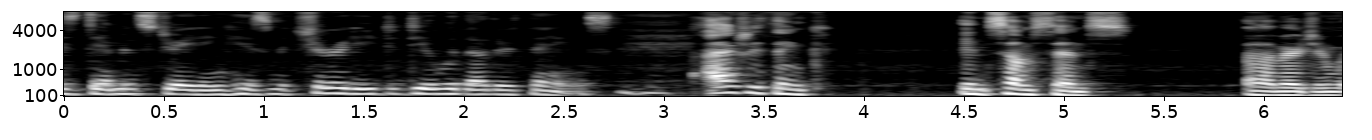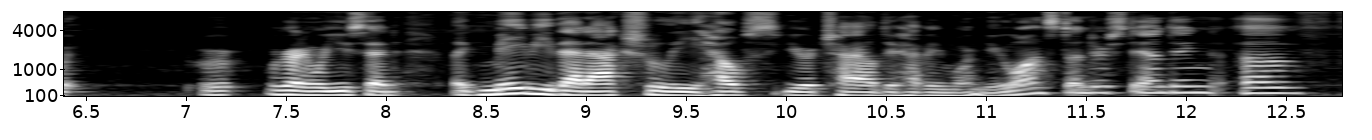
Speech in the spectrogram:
is demonstrating his maturity to deal with other things. Mm-hmm. I actually think, in some sense, uh, Mary Jane, re- regarding what you said, like maybe that actually helps your child to have a more nuanced understanding of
